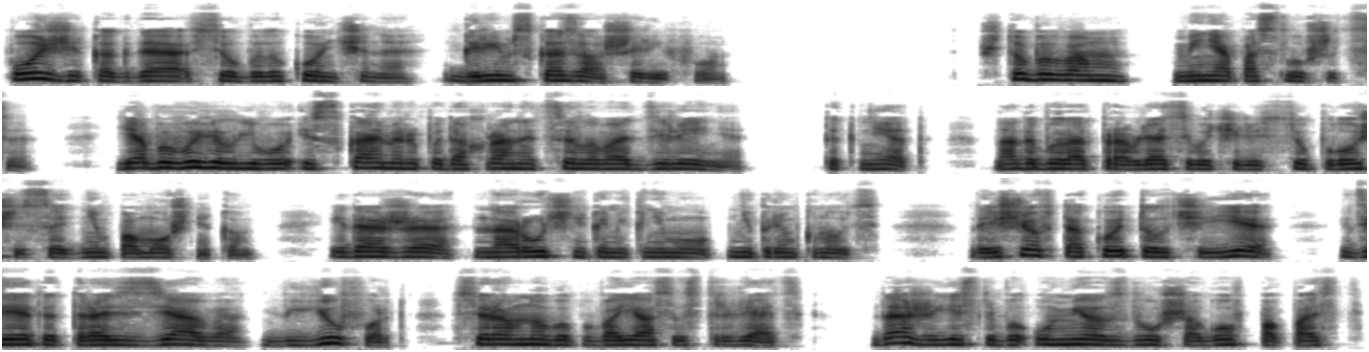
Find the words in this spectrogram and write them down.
Позже, когда все было кончено, Грим сказал шерифу. «Чтобы вам меня послушаться, я бы вывел его из камеры под охраной целого отделения. Так нет, надо было отправлять его через всю площадь с одним помощником и даже наручниками к нему не примкнуть. Да еще в такой толчее, где этот раззява Бьюфорд все равно бы побоялся стрелять, даже если бы умел с двух шагов попасть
